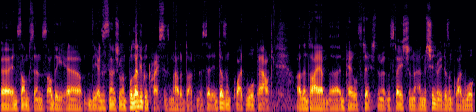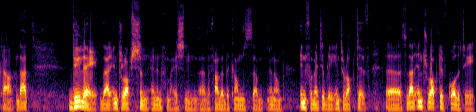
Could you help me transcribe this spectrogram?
uh, in some sense of the, uh, the existential and political crisis in of Darkness, that it doesn't quite work out. Uh, the entire uh, imperial station, station and machinery doesn't quite work out. And that delay, that interruption in information, uh, the fact that becomes, um, you know, informatively interruptive. Uh, so that interruptive quality,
